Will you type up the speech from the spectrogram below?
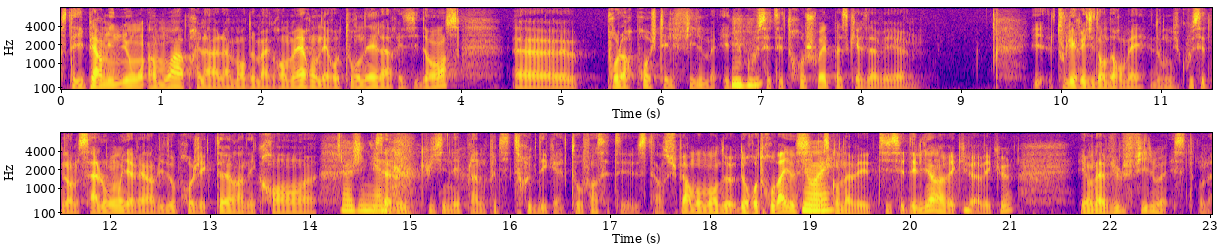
c'était hyper mignon. Un mois après la, la mort de ma grand-mère, on est retourné à la résidence pour leur projeter le film. Et du Mhm. coup, c'était trop chouette parce qu'elles avaient... tous les résidents dormaient. Donc du coup, c'était dans le salon, il y avait un vidéoprojecteur, un écran. euh, Ah, génial. ils avaient cuisiné plein de petits trucs, des gâteaux. Enfin, c'était un super moment de, de retrouvailles aussi Ouais. parce qu'on avait tissé des liens avec, Mm. avec eux. Et on a vu le film et on a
